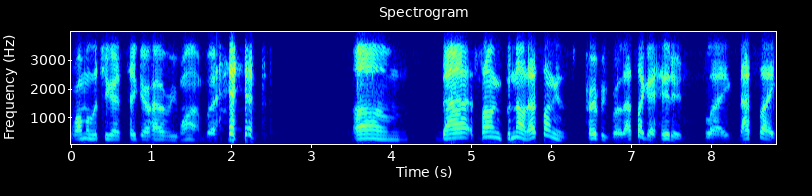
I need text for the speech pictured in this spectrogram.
well, I'm gonna let you guys take it however you want. But um, that song, but no, that song is perfect, bro. That's like a hitter. Like that's like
